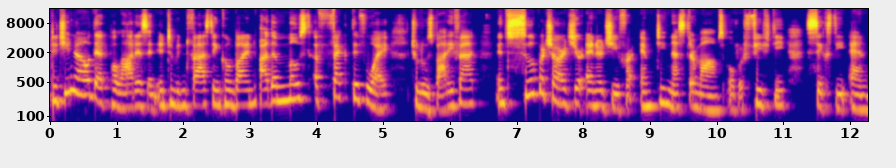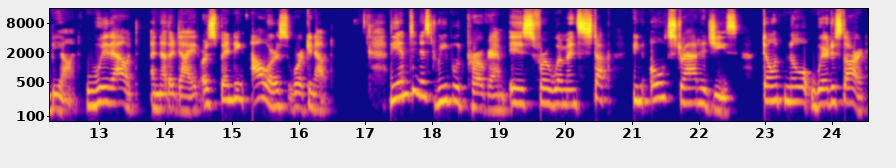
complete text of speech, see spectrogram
Did you know that Pilates and intermittent fasting combined are the most effective way to lose body fat and supercharge your energy for empty nester moms over 50, 60, and beyond without another diet or spending hours working out? The Empty Nest Reboot program is for women stuck in old strategies, don't know where to start,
